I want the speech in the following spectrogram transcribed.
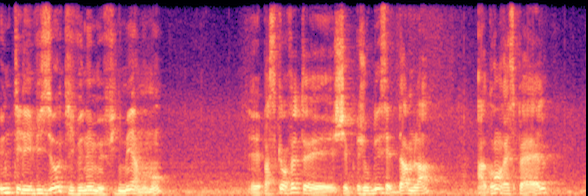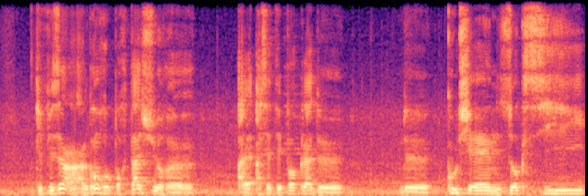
une télévision qui venait me filmer un moment. parce qu'en fait, euh, j'ai oublié cette dame-là, un grand respect à elle, qui faisait un, grand reportage sur, euh, à, cette époque-là, de, de Zoxy,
